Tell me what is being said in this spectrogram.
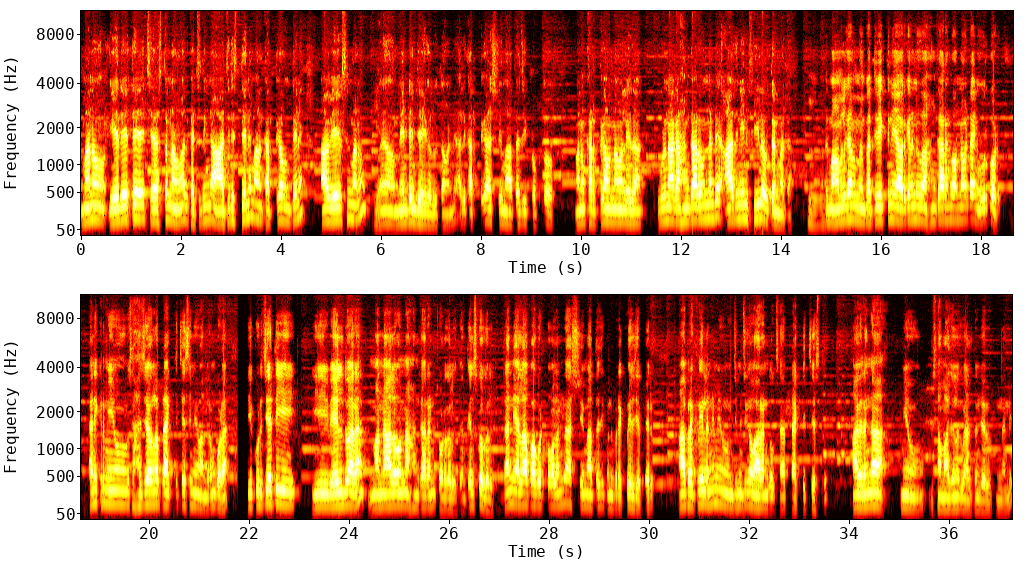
మనం ఏదైతే చేస్తున్నామో అది ఖచ్చితంగా ఆచరిస్తేనే మనం కరెక్ట్గా ఉంటేనే ఆ వేవ్స్ని మనం మెయింటైన్ చేయగలుగుతామండి. అది కరెక్ట్గా శ్రీ మాతాజీ కృపతో మనం కరెక్ట్గా ఉన్నామా లేదా? ఇప్పుడు నాకు అహంకారం ఉందంటే అది నేను ఫీల్ అవుతాను అనమాట మామూలుగా మేము ప్రతి వ్యక్తిని ఎవరికైనా నువ్వు అహంకారంగా ఉన్నామంటే ఆయన ఊరుకోడు. కానీ ఇక్కడ మేము సహజయోగంలో ప్రాక్టీస్ చేసి మేము అందరం కూడా ఈ కుడి చేతి ఈ వేలు ద్వారా మన నాలో ఉన్న అహంకారాన్ని చూడగలుగుతాం తెలుసుకోగలుగుతాం. దాన్ని ఎలా పోగొట్టుకోవాలని ఆ శ్రీ మాతాజీ కొన్ని ప్రక్రియలు చెప్పారు. ఆ ప్రక్రియలన్నీ మేము ఇంచుమించుగా వారానికి ఒకసారి ప్రాక్టీస్ చేస్తూ ఆ విధంగా మేము సమాజంలోకి వెళ్ళటం జరుగుతుందండి.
